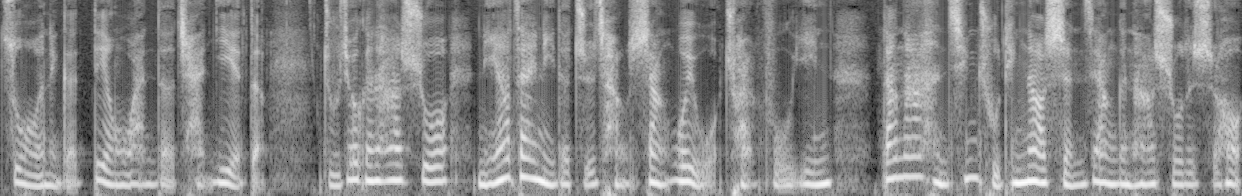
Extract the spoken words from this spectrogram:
做那个电玩的产业的，主就跟他说：“你要在你的职场上为我传福音。”当他很清楚听到神这样跟他说的时候，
